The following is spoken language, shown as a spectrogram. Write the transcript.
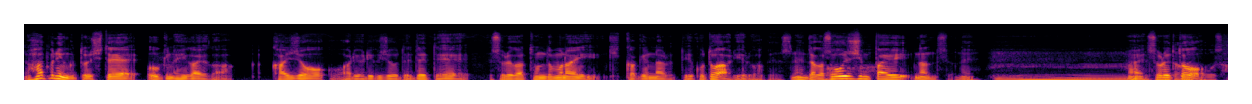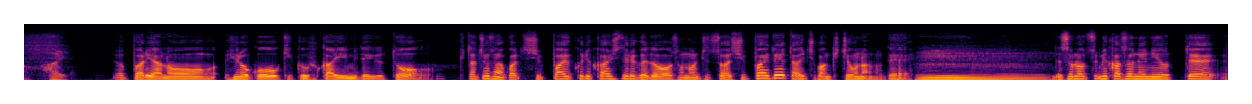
ハプニングとして大きな被害が海上あるいは陸上で出てそれがとんでもないきっかけになるということはあり得るわけですね。だからそういう心配なんですよね。はい、それと、はい、やっぱりあの広く大きく深い意味で言うと北朝鮮はこうやって失敗を繰り返してるけど、その実は失敗データが一番貴重なので、でその積み重ねによって、え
